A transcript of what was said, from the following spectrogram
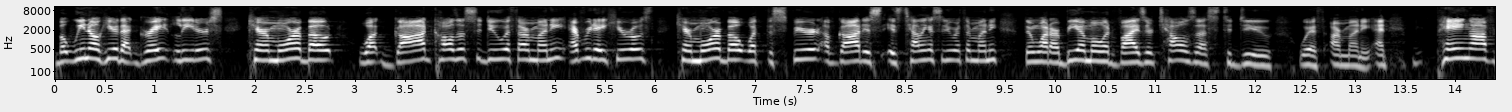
but we know here that great leaders care more about what God calls us to do with our money. Everyday heroes care more about what the Spirit of God is, is telling us to do with our money than what our BMO advisor tells us to do with our money. And paying off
